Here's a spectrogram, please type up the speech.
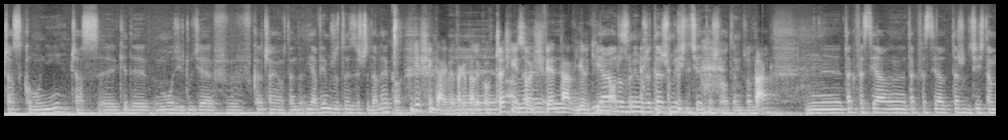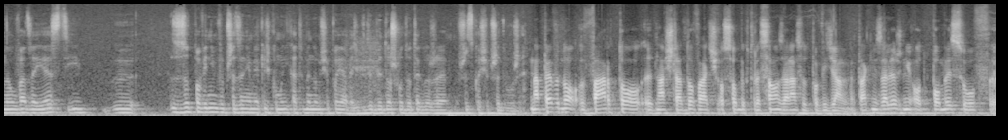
Czas komunii, czas, y, kiedy młodzi ludzie wkraczają w ten... Ja wiem, że to jest jeszcze daleko, Nie sięgajmy tak daleko. E, Wcześniej są święta e, Wielkiej ja Nocy. rozumiem, że też myślicie też o tym, prawda? Tak. Y, Ta kwestia, ta kwestia też gdzieś tam na uwadze jest i y, z odpowiednim wyprzedzeniem jakieś komunikaty będą się pojawiać, gdyby doszło do tego, że wszystko się przedłuży. Na pewno warto naśladować osoby, które są za nas odpowiedzialne, tak? Niezależnie od pomysłów, e,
